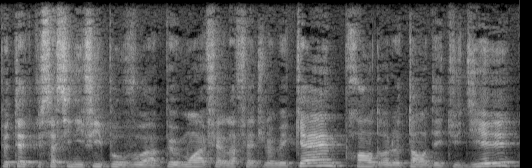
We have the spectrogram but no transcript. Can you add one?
peut-être que ça signifie pour vous un peu moins faire la fête le week-end, prendre le temps d'étudier,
